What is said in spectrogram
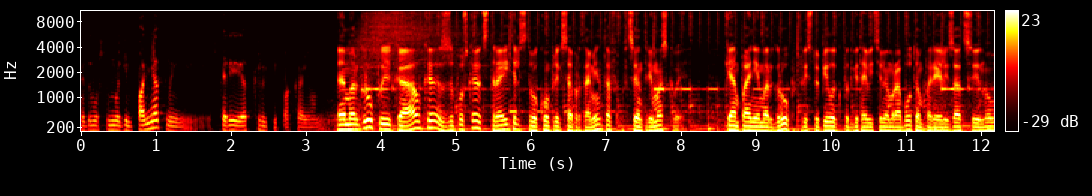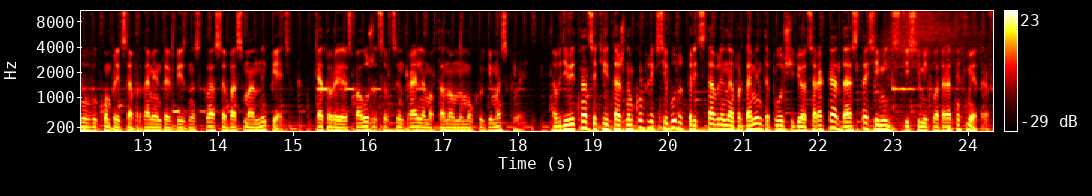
я думаю, что многим понятный, скорее открытый пока. И он... MR Group и Coalco запускают строительство комплекса апартаментов в центре Москвы. Компания MR Group приступила к подготовительным работам по реализации нового комплекса апартаментов бизнес-класса «Басманный-5», который расположится в Центральном автономном округе Москвы. В 19-этажном комплексе будут представлены апартаменты площадью от 40 до 177 квадратных метров,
